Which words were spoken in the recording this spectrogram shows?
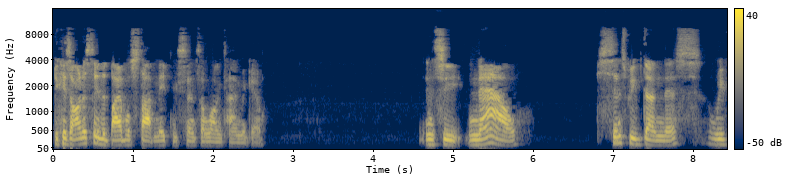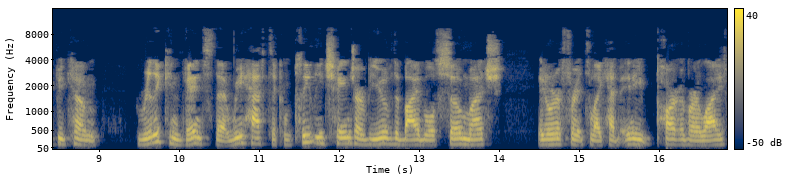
Because honestly, the Bible stopped making sense a long time ago. And see, now, since we've done this, we've become really convinced that we have to completely change our view of the Bible so much in order for it to like have any part of our life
